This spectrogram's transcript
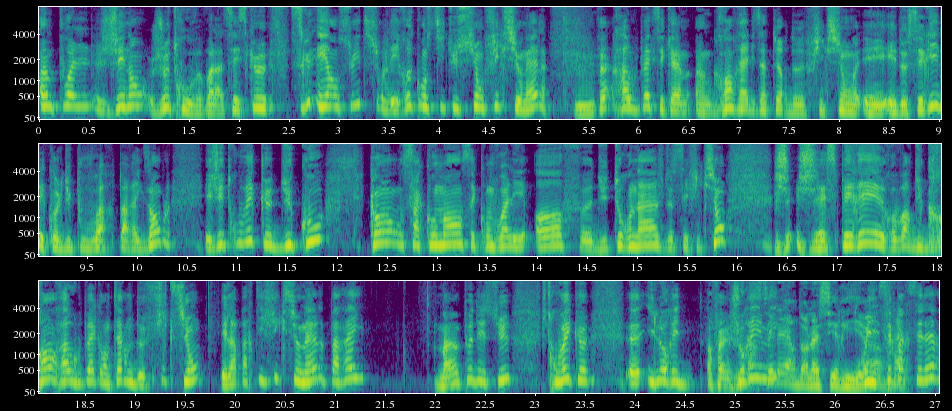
un poil gênant, je trouve. Voilà, c'est ce que, et ensuite sur les reconstitutions fictionnelles, mmh. Raoul Peck c'est quand même un grand réalisateur de fiction et, et de séries, l'école du pouvoir par exemple, et j'ai trouvé que du coup, quand ça commence et qu'on voit les off euh, du tournage de ces fictions, j'espérais revoir du grand Raoul Peck en termes de fiction. Et la partie fictionnelle, pareil, m'a un peu déçu. Je trouvais que euh, il aurait, enfin, j'aurais aimé. dans la série. Oui, hein. c'est parcellaire,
